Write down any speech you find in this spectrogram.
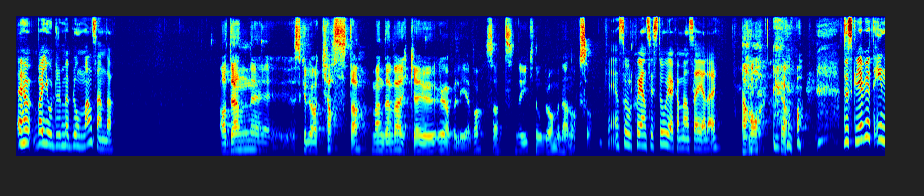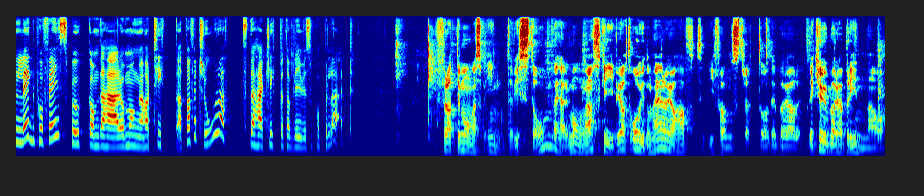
Eh, vad gjorde du med blomman sen då? Ja, den eh, skulle jag kasta, men den verkar ju överleva så att det gick nog bra med den också. Okay, en solskenshistoria kan man säga där. Jaha, ja. Du skrev ju ett inlägg på Facebook om det här och många har tittat. Varför tror du att det här klippet har blivit så populärt? För att det är många som inte visste om det här. Många skriver ju att oj, de här har jag haft i fönstret och det, börjar, det kan ju börja brinna och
